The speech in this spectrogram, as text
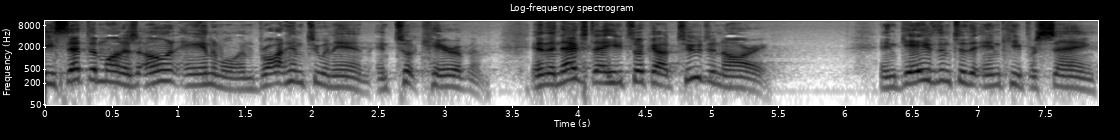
He set them on his own animal and brought him to an inn and took care of him. And the next day he took out two denarii and gave them to the innkeeper, saying,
